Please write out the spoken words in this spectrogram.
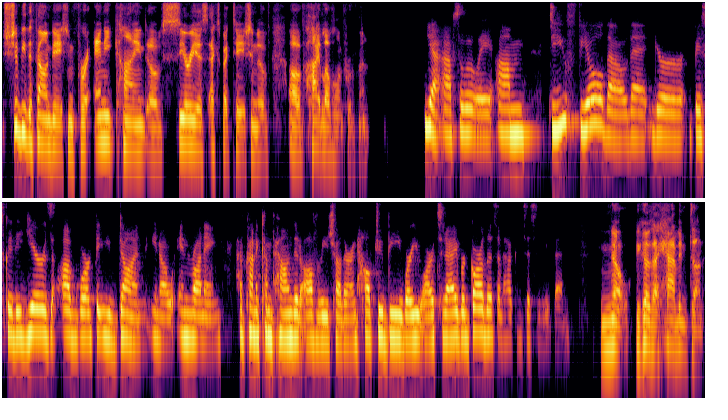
should be the foundation for any kind of serious expectation of of high level improvement. Yeah, absolutely. Um, do you feel though that your basically the years of work that you've done, you know, in running have kind of compounded off of each other and helped you be where you are today, regardless of how consistent you've been? No, because I haven't done it.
